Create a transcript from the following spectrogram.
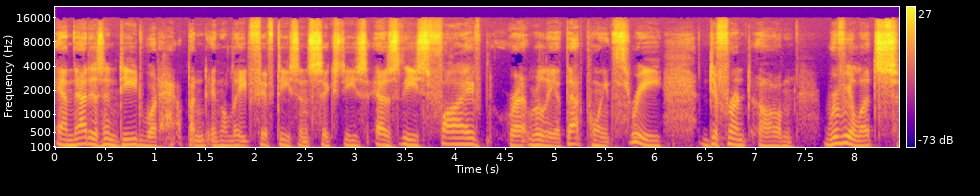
And that is indeed what happened in the late 50s and 60s as these five, really at that point, three different um, rivulets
